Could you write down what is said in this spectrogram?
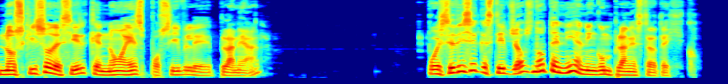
¿Nos quiso decir que no es posible planear? Pues se dice que Steve Jobs no tenía ningún plan estratégico,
